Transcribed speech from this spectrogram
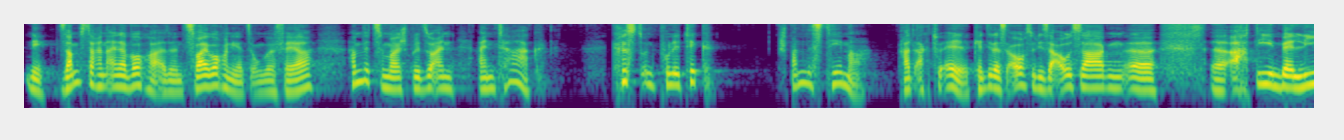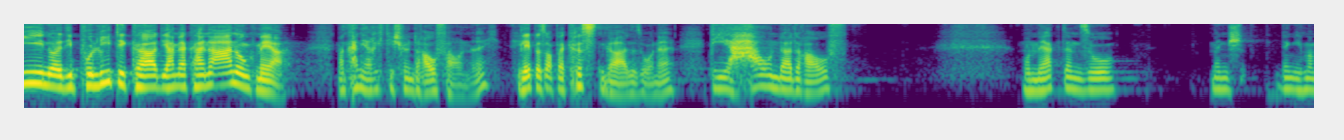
nee, Samstag in einer Woche, also in zwei Wochen jetzt ungefähr, haben wir zum Beispiel so einen, einen Tag. Christ und Politik. Spannendes Thema gerade aktuell. Kennt ihr das auch, so diese Aussagen, äh, äh, ach die in Berlin oder die Politiker, die haben ja keine Ahnung mehr. Man kann ja richtig schön draufhauen. Nicht? Ich lebe das auch bei Christen gerade so. Ne? Die hauen da drauf. Man merkt dann so, Mensch, denke ich mal,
